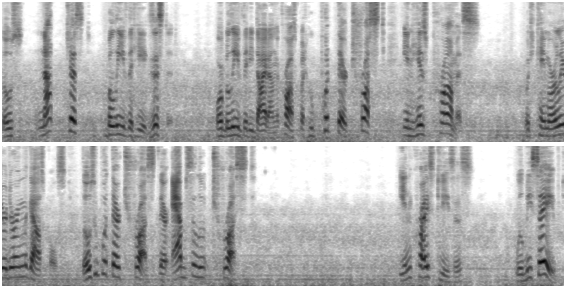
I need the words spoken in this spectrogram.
those not just believe that he existed or believe that he died on the cross, but who put their trust in his promise, which came earlier during the Gospels, those who put their trust, their absolute trust in Christ Jesus, will be saved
